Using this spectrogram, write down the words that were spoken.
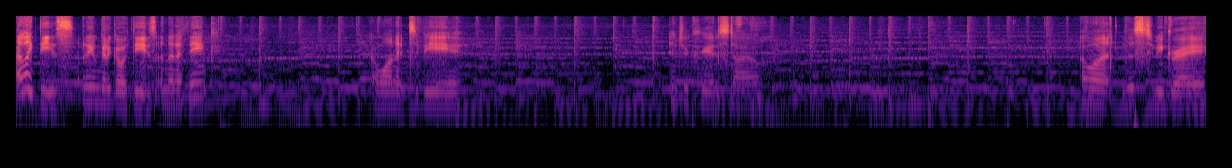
I like these. I think I'm gonna go with these. And then I think I want it to be enter create a style. I want this to be gray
